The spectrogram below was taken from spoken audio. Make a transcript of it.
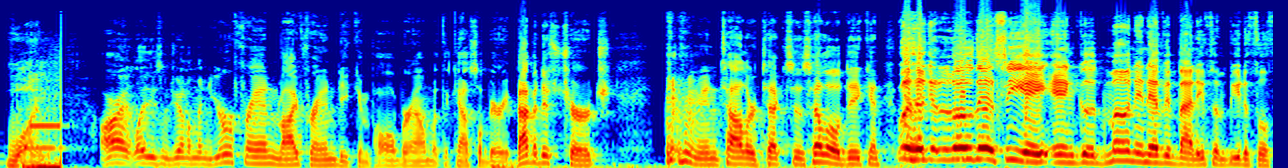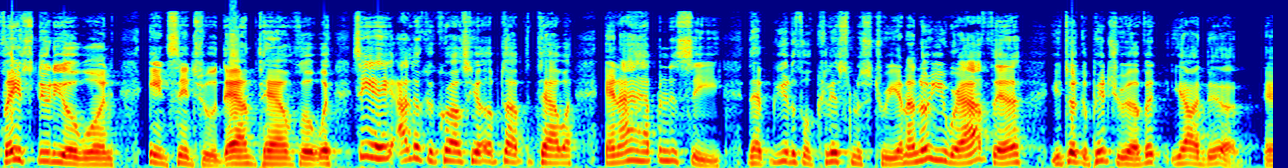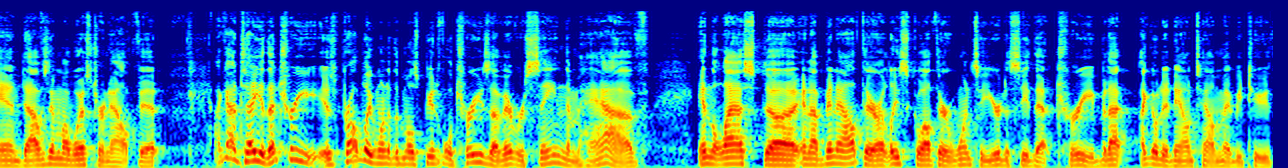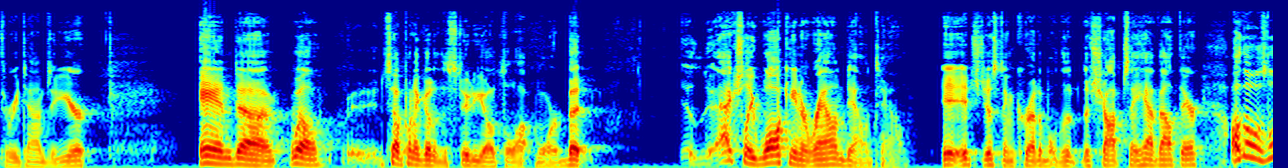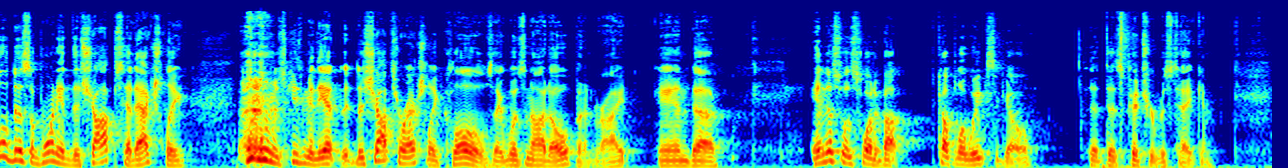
1. All right, ladies and gentlemen, your friend, my friend, Deacon Paul Brown with the Castleberry Baptist Church in Tyler, Texas. Hello, Deacon. Well, hello there, CA, and good morning, everybody, from beautiful Faith Studio One in central downtown Fort Worth. CA, I look across here up top the tower, and I happen to see that beautiful Christmas tree, and I know you were out there. You took a picture of it. Yeah, I did. And I was in my Western outfit. I got to tell you, that tree is probably one of the most beautiful trees I've ever seen them have in the last, uh, and I've been out there, at least go out there once a year to see that tree. But I, I go to downtown maybe two, three times a year. And, uh, well, except when I go to the studio, it's a lot more. But actually walking around downtown, it, it's just incredible the, the shops they have out there. Although I was a little disappointed, the shops had actually, excuse me, the, the shops were actually closed. They was not open, right? And uh, and this was what about a couple of weeks ago that this picture was taken.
